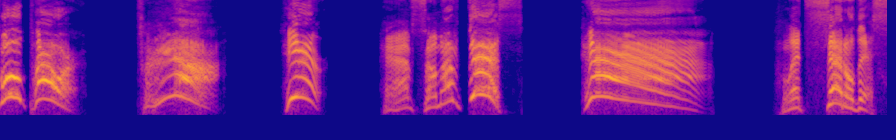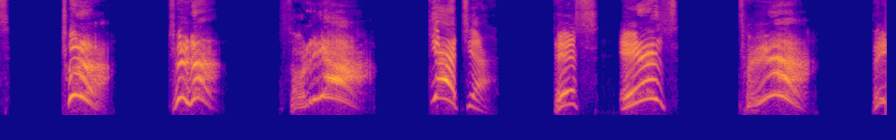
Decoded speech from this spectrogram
Full power! Here! Have some of this! Let's settle this! Soria! Gotcha! This is the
